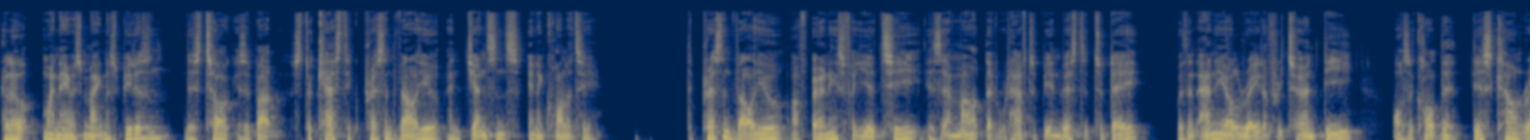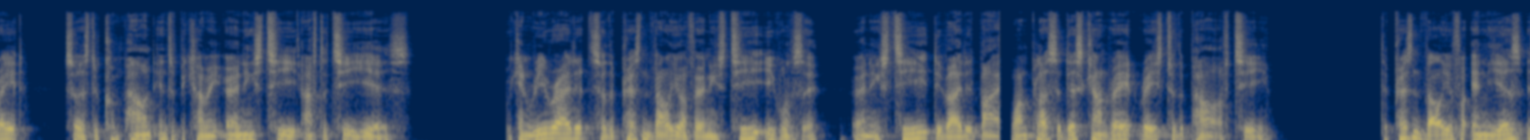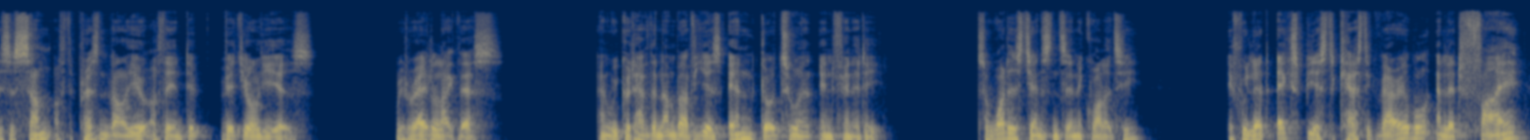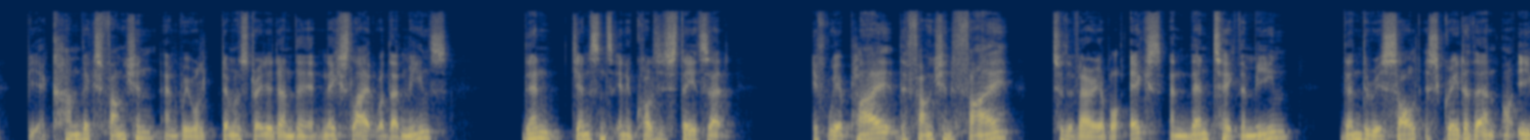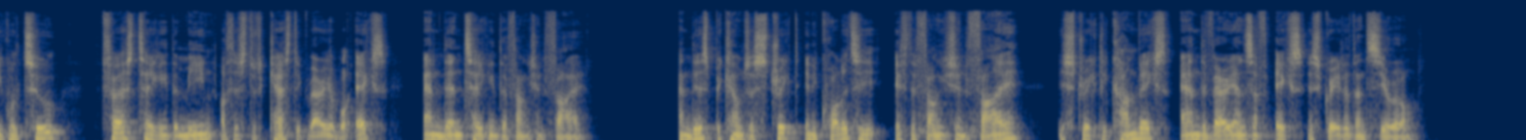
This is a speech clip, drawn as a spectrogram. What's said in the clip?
Hello, my name is Magnus Pedersen. This talk is about stochastic present value and Jensen's inequality. The present value of earnings for year T is the amount that would have to be invested today with an annual rate of return D, also called the discount rate, so as to compound into becoming earnings T after T years. We can rewrite it so the present value of earnings T equals the earnings T divided by 1 plus the discount rate raised to the power of T. The present value for n years is the sum of the present value of the individual years. We write it like this. And we could have the number of years n go to an infinity. So what is Jensen's inequality? If we let x be a stochastic variable and let phi be a convex function, and we will demonstrate it on the next slide what that means, then Jensen's inequality states that if we apply the function phi to the variable x and then take the mean, then the result is greater than or equal to first taking the mean of the stochastic variable x and then taking the function phi. And this becomes a strict inequality if the function phi is strictly convex and the variance of x is greater than zero.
